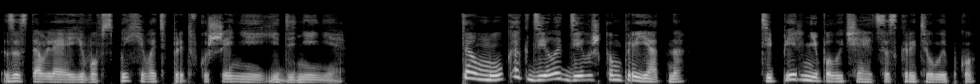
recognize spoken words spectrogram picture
заставляя его вспыхивать в предвкушении единения. Тому, как делать девушкам приятно. Теперь не получается скрыть улыбку.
